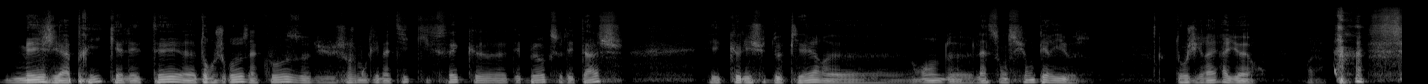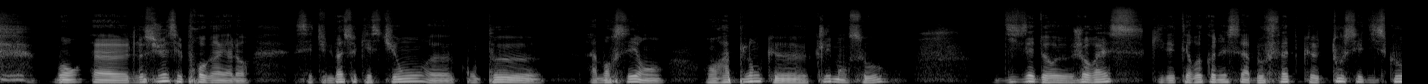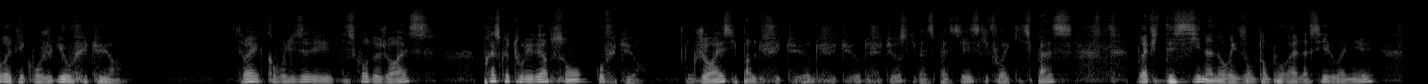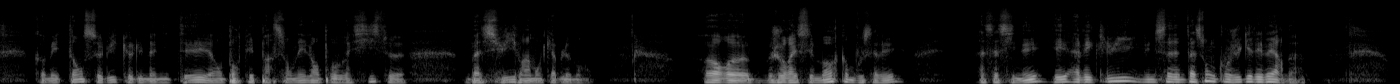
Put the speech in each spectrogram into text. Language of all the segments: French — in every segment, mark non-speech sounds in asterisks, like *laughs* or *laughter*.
mais j'ai appris qu'elle était euh, dangereuse à cause du changement climatique qui fait que des blocs se détachent et que les chutes de pierre euh, rendent l'ascension périlleuse. Donc j'irai ailleurs. *laughs* bon, euh, le sujet c'est le progrès. Alors, c'est une vaste question qu'on peut amorcer en, en, rappelant que Clémenceau disait de Jaurès qu'il était reconnaissable au fait que tous ses discours étaient conjugués au futur. C'est vrai, quand vous lisez les discours de Jaurès, presque tous les verbes sont au futur. Donc Jaurès, il parle du futur, du futur, du futur, ce qui va se passer, ce qu'il faudrait qu'il se passe. Bref, il dessine un horizon temporel assez éloigné comme étant celui que l'humanité, emportée par son élan progressiste, va suivre immanquablement. Or, euh, Jaurès est mort, comme vous savez, assassiné, et avec lui, une certaine façon de conjuguer les verbes.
